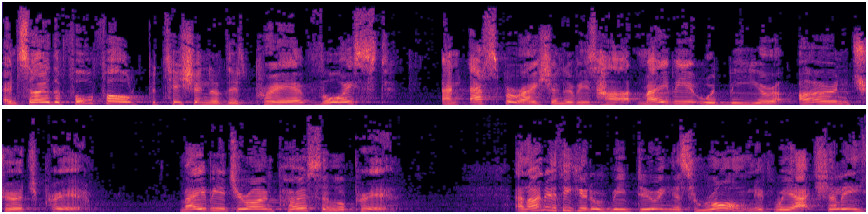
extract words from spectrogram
And so the fourfold petition of this prayer voiced an aspiration of his heart. Maybe it would be your own church prayer. Maybe it's your own personal prayer. And I don't think it would be doing us wrong if we actually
